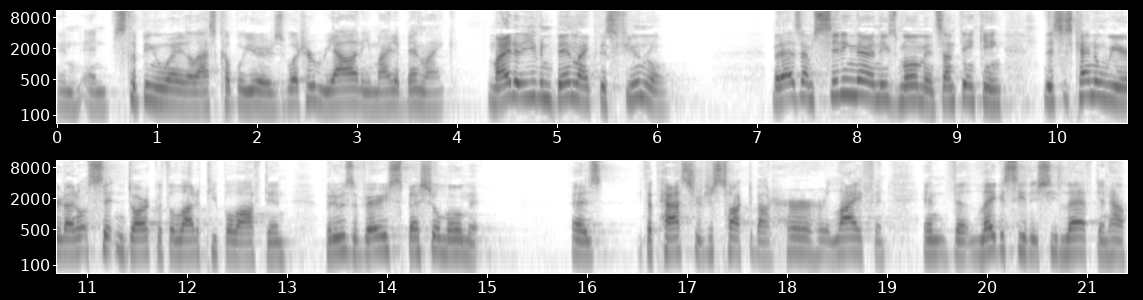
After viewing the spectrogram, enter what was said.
and, and slipping away the last couple years, what her reality might have been like. Might have even been like this funeral. But as I'm sitting there in these moments, I'm thinking, this is kind of weird. I don't sit in dark with a lot of people often, but it was a very special moment as the pastor just talked about her, her life, and, and the legacy that she left, and how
